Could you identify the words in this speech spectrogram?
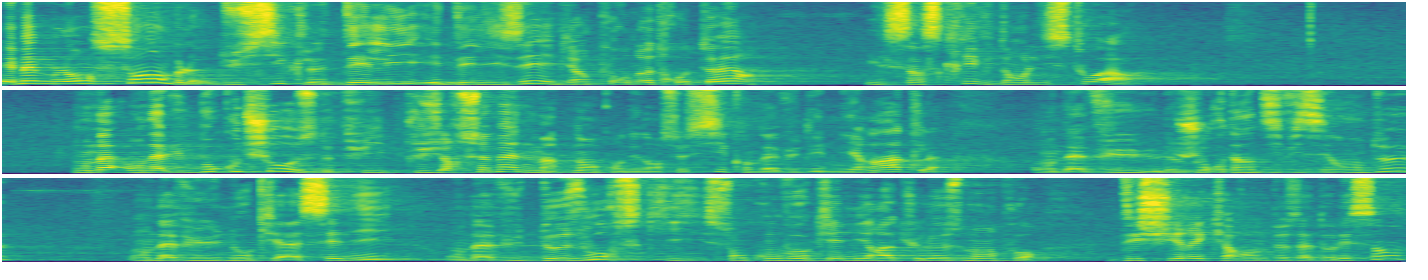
et même l'ensemble du cycle d'Élie et d'Élisée, eh bien pour notre auteur, ils s'inscrivent dans l'histoire. On a, on a lu beaucoup de choses depuis plusieurs semaines maintenant qu'on est dans ce cycle. On a vu des miracles, on a vu le Jourdain divisé en deux, on a vu une eau qui a assaini, on a vu deux ours qui sont convoqués miraculeusement pour déchirer 42 adolescents,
